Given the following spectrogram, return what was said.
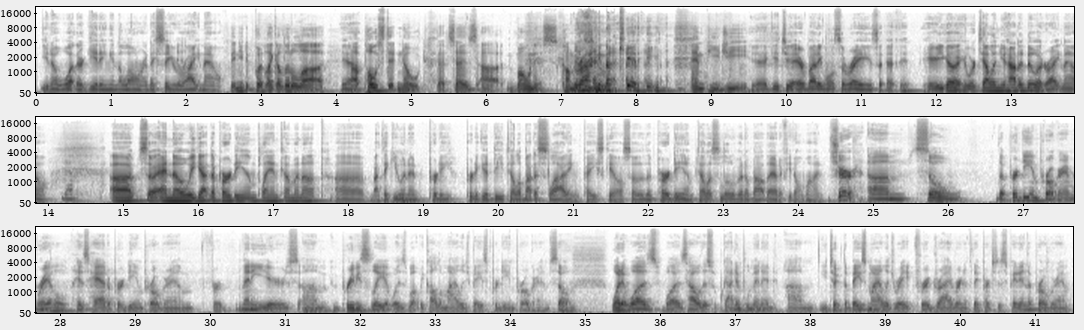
you know, what they're getting in the long run. They see right now. They need to put like a little uh, Yeah. uh, post-it note that says uh, "bonus coming Right? soon." No kidding. MPG. yeah, get you. Everybody wants a raise. Uh, Here you go. We're telling you how to do it right now. Yep. Uh, so I know we got the per diem plan coming up. Uh, I think you went in pretty pretty good detail about the sliding pay scale. So the per diem, tell us a little bit about that if you don't mind. Sure. Um, so the per diem program, Roehl has had a per diem program for many years. Um, previously, it was what we call a mileage-based per diem program. So, what it was was how this got implemented. Um, you took the base mileage rate for a driver, and if they participated in the program,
